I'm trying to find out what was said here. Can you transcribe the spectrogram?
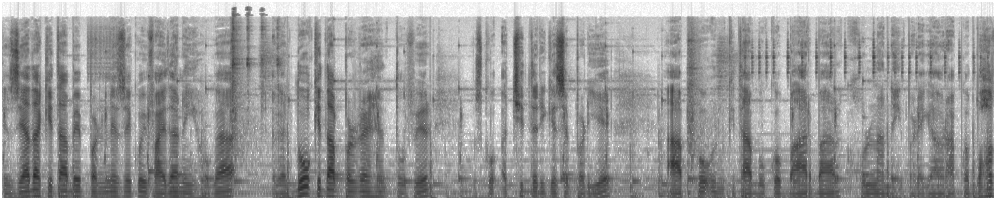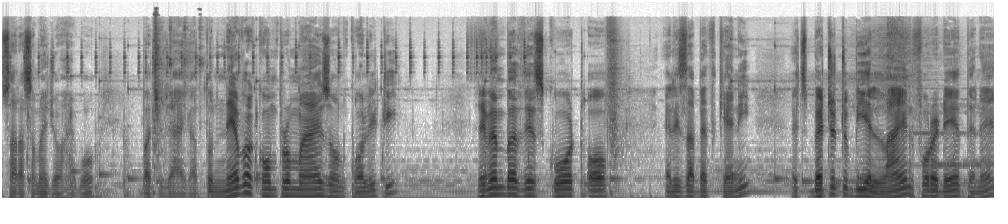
कि ज़्यादा किताबें पढ़ने से कोई फ़ायदा नहीं होगा। अगर दो किताब पढ़ रहे हैं तो फिर उसको अच्छी तरीके से पढ़िए। आपको उन किताबों को बार बार खोलना नहीं पड़ेगा और आपका बहुत सारा समय जो है वो बच जाएगा। तो never compromise on quality remember this quote of Elizabeth Kenny it's better to be a lion for a day than a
